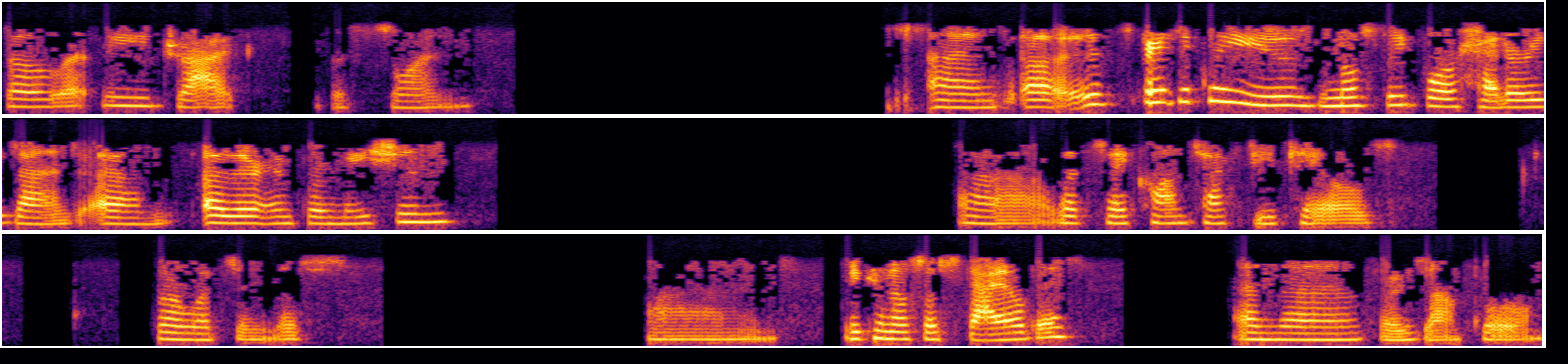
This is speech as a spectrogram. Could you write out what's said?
So let me drag this one. And uh, it's basically used mostly for headers and um, other information. Uh, let's say contact details for what's in this. And you can also style this. And then, for example,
